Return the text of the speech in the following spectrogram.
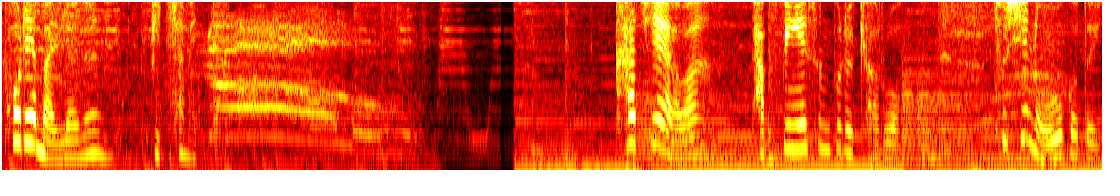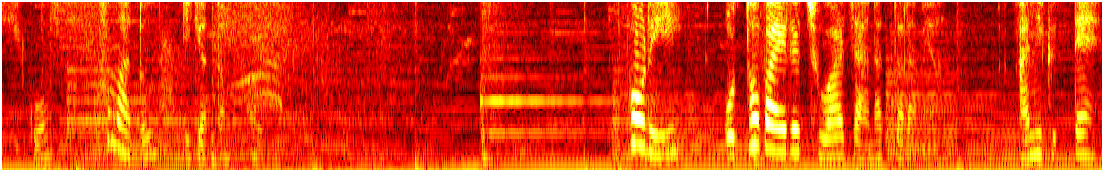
폴의 말년은 비참했다. 카지야와 박빙의 승부를 겨루었고 투신 오우거도 이기고 쿠마도 이겼던 폴. 폴이 오토바이를 좋아하지 않았더라면 아니 그때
